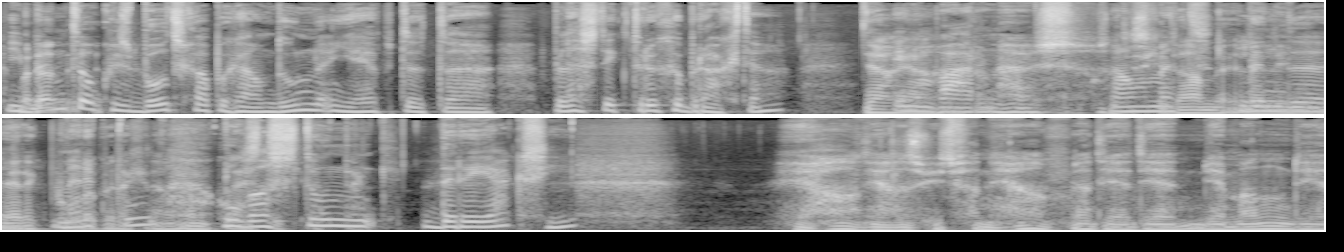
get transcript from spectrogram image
Je Maar bent dat- ook eens boodschappen gaan doen en je hebt het eh, plastic teruggebracht hè? Ja, in een warenhuis. Dat Samen met gedaan bij Linde Merkpoel dat Merkpoel. gedaan, Hoe was toen de reactie? Ja, ja zoiets van, ja, ja die, die, die man die,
